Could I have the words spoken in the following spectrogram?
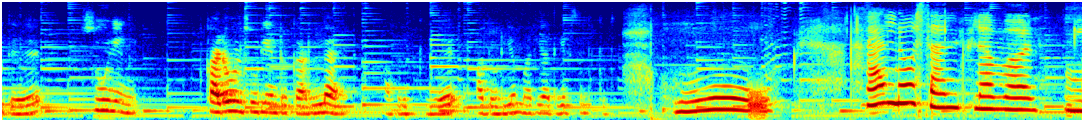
இது சூரியன் கடவுள் சூரியன் இருக்கார்ல அவருக்கு அதோடைய மரியாதையை செலுத்துது. ஓ ஹலோ சன்ஃப்ளவர் நீ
